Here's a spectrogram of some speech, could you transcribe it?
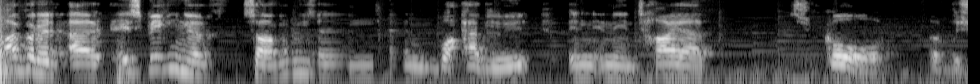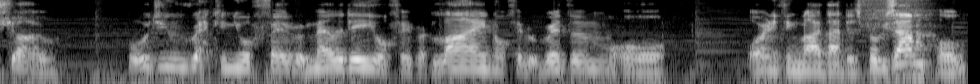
I've got a. Uh, speaking of songs and, and what have you, in in the entire score of the show, what would you reckon your favorite melody, or favorite line, or favorite rhythm, or or anything like that is? For example,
